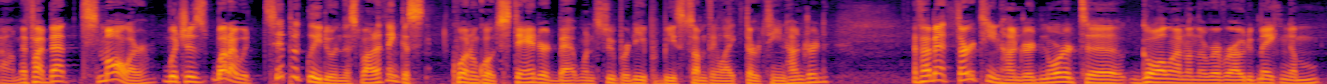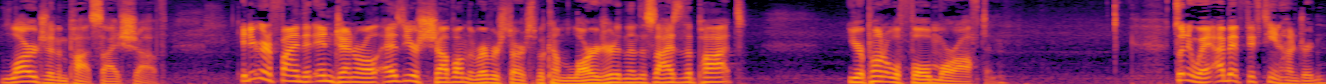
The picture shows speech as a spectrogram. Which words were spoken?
Um, if I bet smaller, which is what I would typically do in this spot, I think a quote unquote standard bet when super deep would be something like 1,300. If I bet 1,300, in order to go all in on the river, I would be making a larger than pot size shove. And you're going to find that in general, as your shove on the river starts to become larger than the size of the pot, your opponent will fold more often. So anyway, I bet 1,500.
